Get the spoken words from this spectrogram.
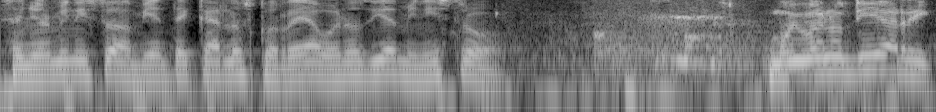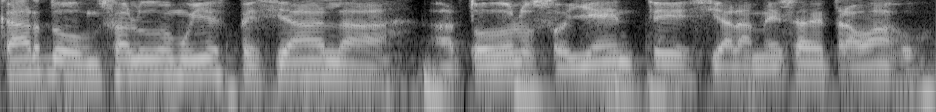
Señor ministro de Ambiente, Carlos Correa, buenos días, ministro. Muy buenos días, Ricardo. Un saludo muy especial a, todos los oyentes y a la mesa de trabajo.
